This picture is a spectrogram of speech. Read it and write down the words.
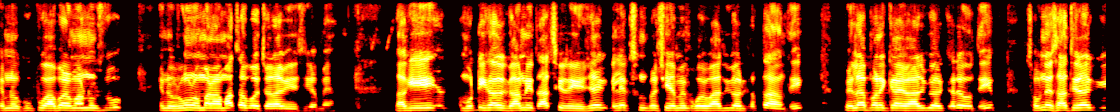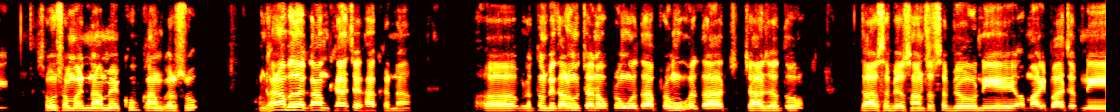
એમનો ખૂબ ખૂબ આભાર માનું છું. એનું ઋણ અમારા માથા પર ચડાવીએ છીએ અમે. બાકી મોટી કાકા ગામની તાસી રહી છે. ઇલેક્શન પછી અમે કોઈ વાદ વિવાદ કરતા નથી. પહેલાં પણ ક્યાંય વાદ વિવાદ કર્યો નથી. સૌને સાથે રાખી સૌ સમાજના અમે ખૂબ કામ કરશું. ઘણા બધા કામ થયા છે ખાખરના. રતનભાઈ તાલુકાના ઉપપ્રમુખ હતા, પ્રમુખ હતા ચાર્જ હતો. ધારાસભ્ય, સાંસદ સભ્યોની, અમારી ભાજપની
